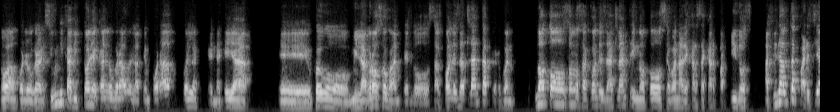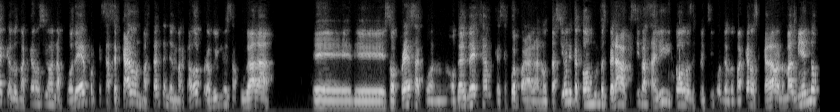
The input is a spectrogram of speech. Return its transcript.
no van a poder lograr. Su única victoria que han logrado en la temporada fue la, en aquella eh, juego milagroso ante los halcones de Atlanta, pero bueno, no todos son los halcones de Atlanta y no todos se van a dejar sacar partidos. Al final te parecía que los vaqueros iban a poder porque se acercaron bastante en el marcador, pero vino esa jugada eh, de sorpresa con Odell Beckham, que se fue para la anotación y que todo el mundo esperaba que se iba a salir y todos los defensivos de los vaqueros se quedaron más viendo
